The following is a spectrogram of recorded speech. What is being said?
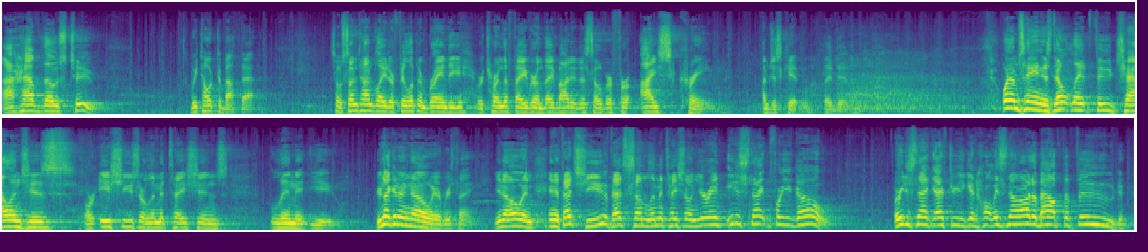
I have those too. We talked about that. So, sometime later, Philip and Brandy returned the favor and they invited us over for ice cream. I'm just kidding. They did. What I'm saying is, don't let food challenges or issues or limitations limit you. You're not going to know everything. You know, and, and if that's you, if that's some limitation on your end, eat a snack before you go. Or eat a snack after you get home. It's not about the food.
